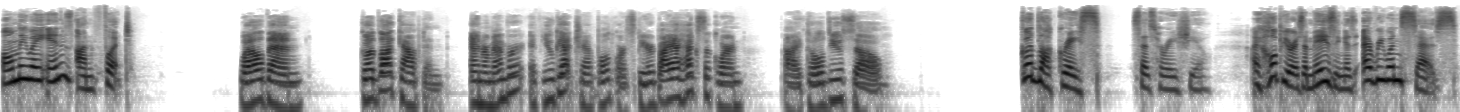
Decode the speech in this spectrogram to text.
Only way in's on foot. Well then, good luck, Captain. And remember, if you get trampled or speared by a hexacorn, I told you so. Good luck, Grace, says Horatio. I hope you're as amazing as everyone says.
